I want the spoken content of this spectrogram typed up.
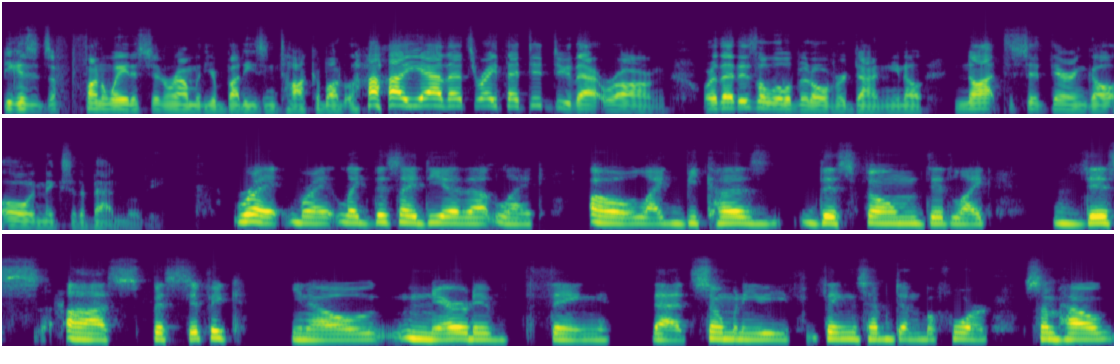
because it's a fun way to sit around with your buddies and talk about, Haha, yeah, that's right, that did do that wrong, or that is a little bit overdone. You know, not to sit there and go, oh, it makes it a bad movie. Right, right. Like this idea that like oh, like because this film did like this uh specific, you know, narrative thing that so many th- things have done before somehow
